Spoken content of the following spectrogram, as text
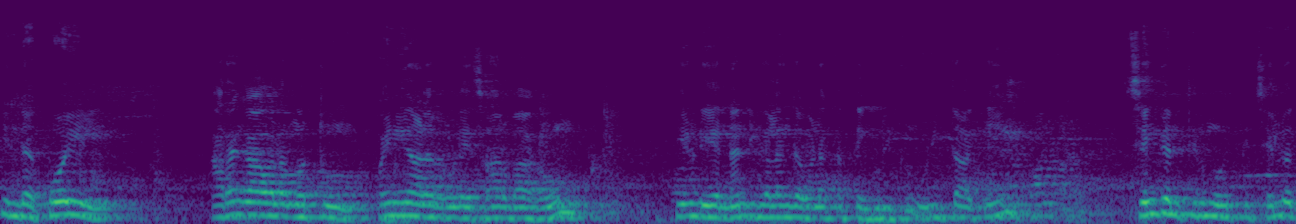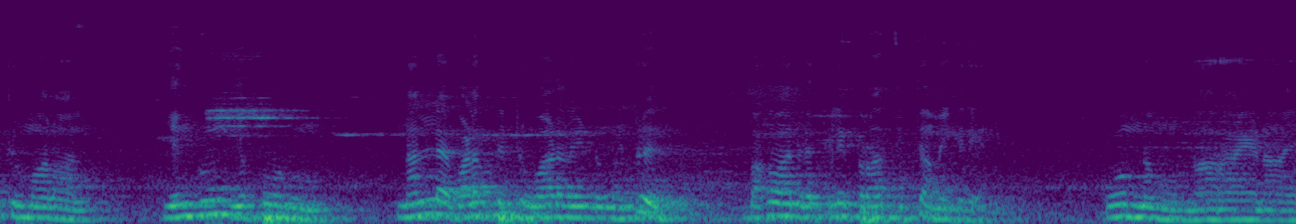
இந்த கோயில் அறங்காவலர் மற்றும் பணியாளர்களுடைய சார்பாகவும் என்னுடைய நன்றி கலந்த வணக்கத்தை உரித்து உரித்தாக்கி செங்கன் திருமுகத்து செல்வ திருமாலால் எங்கும் எப்போதும் நல்ல வளம் பெற்று வாழ வேண்டும் என்று பகவானிடத்திலே பிரார்த்தித்து அமைகிறேன். ஓம் நமோ நாராயணாய.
